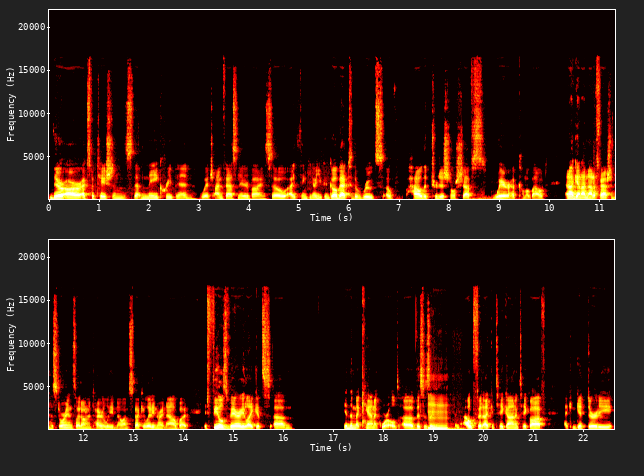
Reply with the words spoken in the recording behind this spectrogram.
there are expectations that may creep in, which I'm fascinated by. So I think you know you could go back to the roots of how the traditional chefs wear have come about. And again, I'm not a fashion historian, so I don't entirely know. I'm speculating right now, but it feels very like it's um, in the mechanic world of this is a, mm. an outfit I can take on and take off. I can get dirty.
